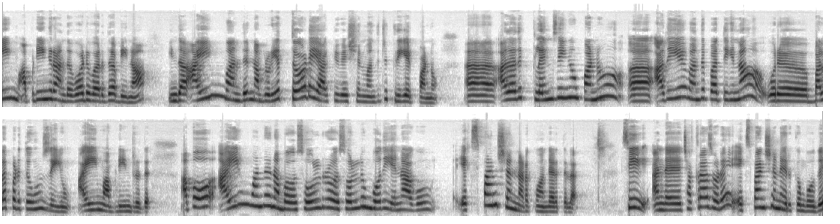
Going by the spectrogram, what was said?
ஐம் அப்படிங்கிற அந்த வேர்டு வருது அப்படின்னா இந்த ஐம் வந்து நம்மளுடைய தேர்ட் ஐ ஆக்டிவேஷன் வந்துட்டு கிரியேட் பண்ணும். அதாவது கிளென்சிங்கும் பண்ணும். அதையே வந்து பார்த்தீங்கன்னா ஒரு பலப்படுத்தவும் செய்யும் ஐம் அப்படின்றது. அப்போ ஐம் வந்து நம்ம சொல்ற சொல்லும் போது என்ன ஆகும்? எக்ஸ்பான்ஷன் நடக்கும் அந்த இடத்துல. சி அந்த சக்ராஸோட எக்ஸ்பான்ஷன் இருக்கும்போது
